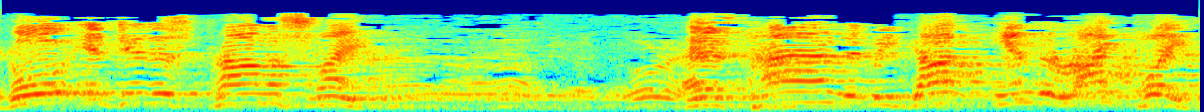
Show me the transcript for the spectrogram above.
Go into this promised land. And it's time that we got in the right place.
